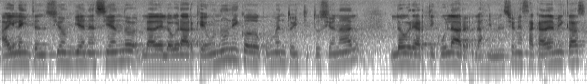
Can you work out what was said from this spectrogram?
ahí la intención viene siendo la de lograr que un único documento institucional logre articular las dimensiones académicas,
